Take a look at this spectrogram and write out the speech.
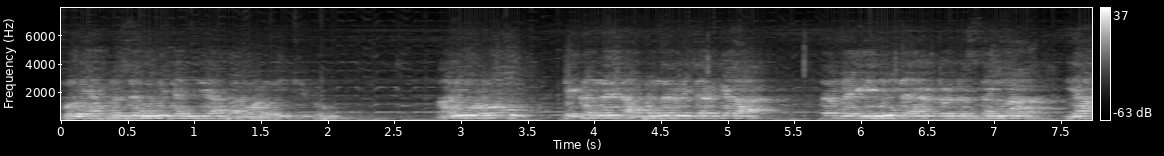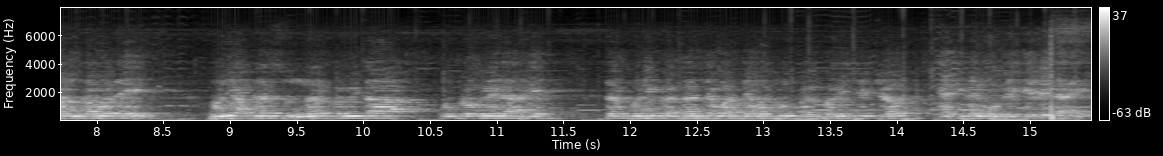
म्हणून या प्रसंगी मी त्यांचे आभार मानू इच्छितो. आणि म्हणून एकंदरीत आपण जर विचार केला तर मॅगझिन तयार करत असताना या अंकामध्ये कुणी आपल्या सुंदर कविता उतरवलेल्या आहेत तर कुणी कथांच्या माध्यमातून कल्पनेचे जग या ठिकाणी उभे केलेले आहे.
